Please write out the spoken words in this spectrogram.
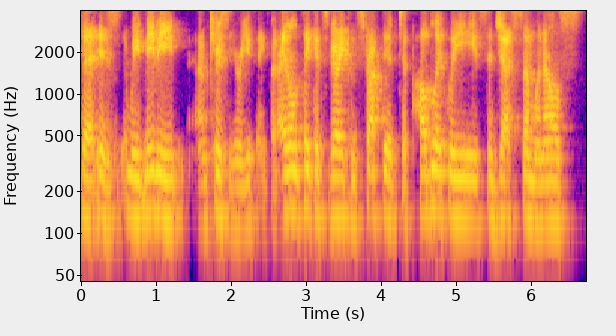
that is we maybe I'm curious to hear what you think, but I don't think it's very constructive to publicly suggest someone else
